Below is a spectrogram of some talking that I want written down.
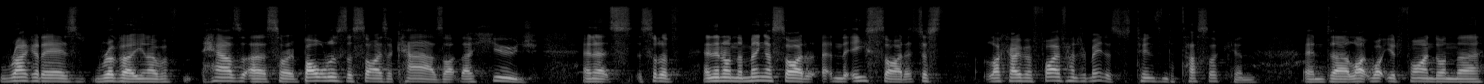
rugged as river, you know, with houses, uh, sorry, boulders the size of cars, like they're huge. And it's sort of, and then on the Mingha side, and the east side, it's just like over 500 metres, turns into tussock and, and uh, like what you'd find on the,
